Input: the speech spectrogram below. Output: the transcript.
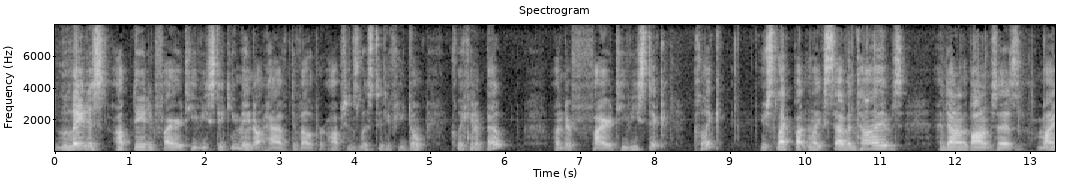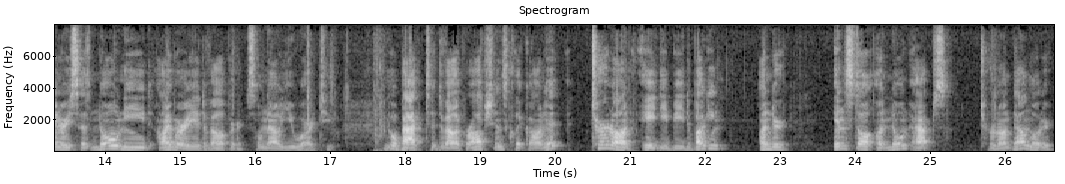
latest updated Fire TV stick, you may not have developer options listed. If you don't, click in About under Fire TV stick. Click your select button like seven times, and down at the bottom says, mine already says no need, I'm already a developer, so now you are too. You go back to developer options, click on it, turn on ADB debugging, under install unknown apps, turn on downloader,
